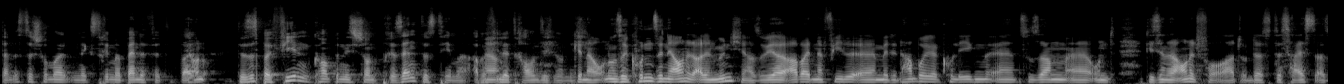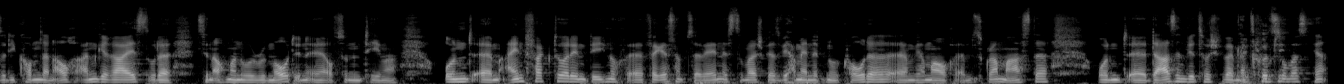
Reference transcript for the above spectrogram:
dann ist das schon mal ein extremer Benefit. Weil ja, das ist bei vielen Companies schon präsent, das Thema, aber ja. viele trauen sich noch nicht. Genau, und unsere Kunden sind ja auch nicht alle in München. Also wir arbeiten ja viel äh, mit den Hamburger Kollegen äh, zusammen äh, und die sind dann auch nicht vor Ort. Und das, das heißt also, die kommen dann auch angereist oder sind auch mal nur remote in, äh, auf so einem Thema. Und ähm, ein Faktor, den, den ich noch äh, vergessen habe zu erwähnen, ist zum Beispiel, also wir haben ja nicht nur Coder, ähm, wir haben auch ähm, Scrum Master und äh, da sind wir zum Beispiel beim Ganz kurz, Thomas, ja?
